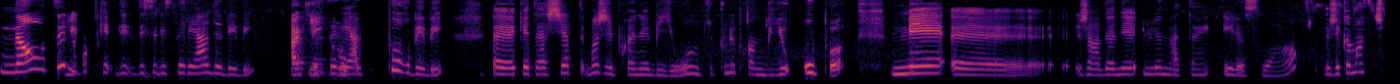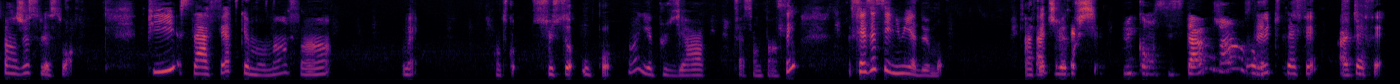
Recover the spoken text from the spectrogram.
Non, tu sais, c'est des céréales de bébé. OK. des céréales pour bébé euh, que tu achètes. Moi, je les prenais bio. Tu peux les prendre bio ou pas. Mais euh, j'en donnais le matin et le soir. J'ai commencé, je pense, juste le soir. Puis, ça a fait que mon enfant, en tout cas, c'est ça ou pas, hein, il y a plusieurs façons de penser, faisait ses nuits à deux mois. En fait, je le couchais. Plus consistant, genre? Oui, tout à fait. Tout à fait.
